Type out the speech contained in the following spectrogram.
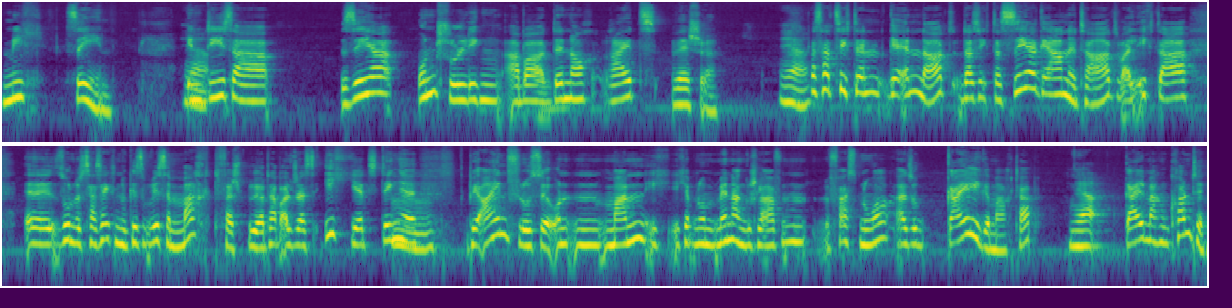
mich sehen. Ja. In dieser sehr unschuldigen, aber dennoch Reizwäsche. Ja. Das hat sich dann geändert, dass ich das sehr gerne tat, weil ich da äh, so eine, tatsächlich eine gewisse Macht verspürt habe. Also dass ich jetzt Dinge Mhm. beeinflusse und ein Mann, ich, ich habe nur mit Männern geschlafen, fast nur, also geil gemacht habe Ja. geil machen konnte.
